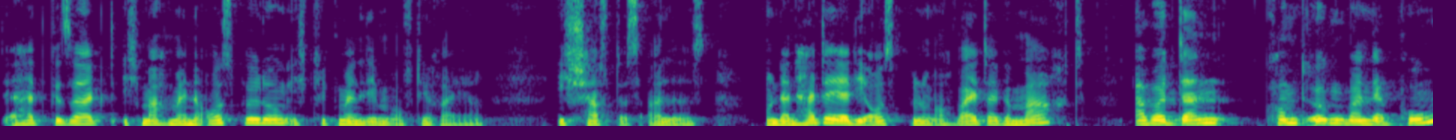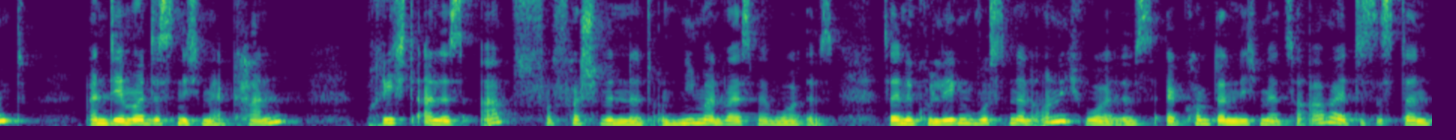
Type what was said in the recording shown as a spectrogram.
Er hat gesagt, ich mache meine Ausbildung, ich kriege mein Leben auf die Reihe. Ich schaffe das alles. Und dann hat er ja die Ausbildung auch weiter gemacht. Aber dann kommt irgendwann der Punkt, an dem er das nicht mehr kann, bricht alles ab, verschwindet und niemand weiß mehr, wo er ist. Seine Kollegen wussten dann auch nicht, wo er ist. Er kommt dann nicht mehr zur Arbeit. Das ist dann,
